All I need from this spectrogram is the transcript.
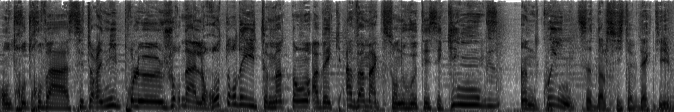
On te retrouve à 7h30 pour le journal Retour des hits maintenant avec Avamax. Son nouveauté c'est Kings and Queens dans le système d'Active.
